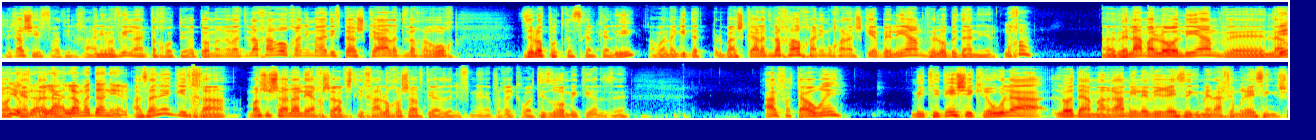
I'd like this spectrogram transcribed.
סליחה שהפרעתי לך, אני מבין לאן אתה חותר. אתה אומר, לטווח הארוך, אני מעדיף את ההשקעה לטווח הארוך. זה לא פודקאסט כלכלי, אבל נגיד, בהשקעה לטווח הארוך, אני מוכן להשקיע בליאם ולא בדניאל. נכון, ולמה לא ליאם ולמה בדיוק, כן דניאל? למה דניאל? אז אני אגיד לך, משהו שעלה לי עכשיו, סליחה, לא חשבתי על זה לפני הפרק, אבל תזרום איתי על זה. אלפה טאורי, מצידי שיקראו לה, לא יודע מה, רמי לוי racing, מנחם racing ש-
